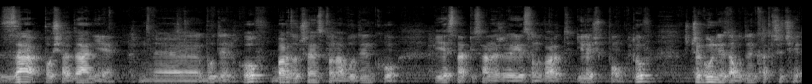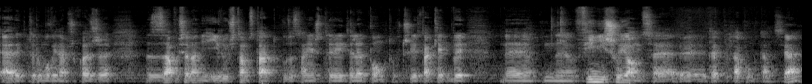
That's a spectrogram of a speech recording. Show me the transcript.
za posiadanie e, budynków. Bardzo często na budynku jest napisane, że jest on wart ileś punktów. Szczególnie za budynkach trzeciej ery, który mówi na przykład, że za posiadanie iluś tam statków dostaniesz tyle i tyle punktów. Czyli tak jakby e, e, finiszujące e, ta, ta punktacja. E,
